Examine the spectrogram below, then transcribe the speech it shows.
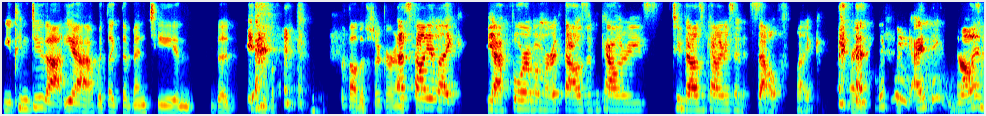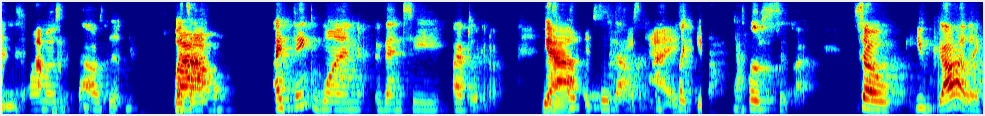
you can do that. Yeah. With like the venti and the yeah. with all the sugar. That's stuff. probably like yeah, four of them are a thousand calories, two thousand calories in itself. Like right. I think I think one is almost a thousand. What's wow. that? I think one venti. I have to look it up. Yeah, it's, it's a thousand. It's like yeah. close to that. So you got like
